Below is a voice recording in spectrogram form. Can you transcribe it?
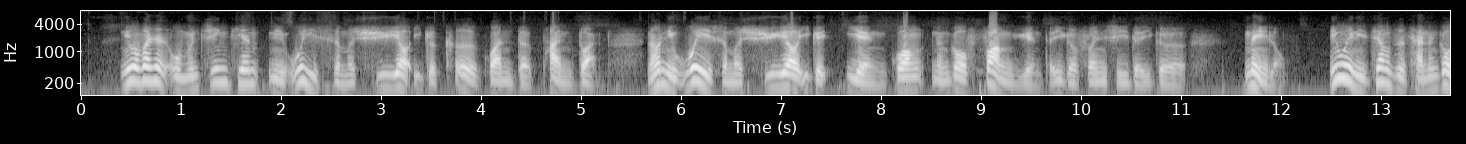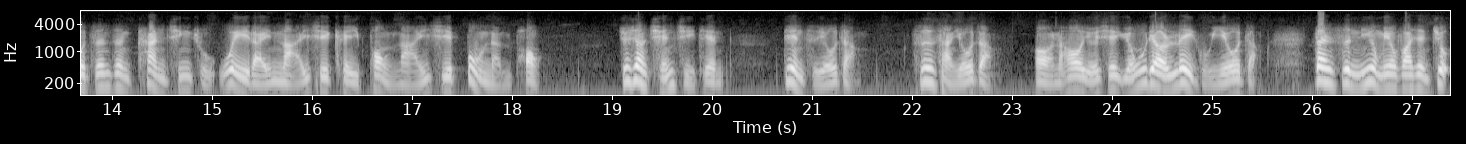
你会发现，我们今天你为什么需要一个客观的判断？然后你为什么需要一个眼光能够放远的一个分析的一个内容，因为你这样子才能够真正看清楚未来哪一些可以碰，哪一些不能碰。就像前几天电子有涨，资产有涨哦，然后有一些原物料类股也有涨，但是你有没有发现，就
